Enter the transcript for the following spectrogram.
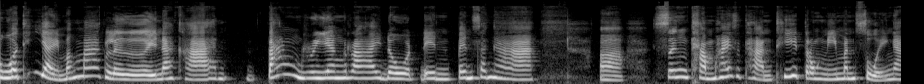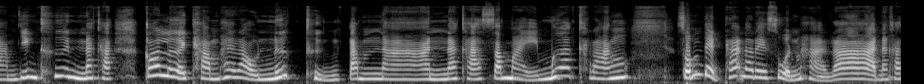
ตัวที่ใหญ่มากๆเลยนะคะ ตั้งเรียงรายโดดเด่นเป็นสงา่า ซึ่งทำให้สถานที่ตรงนี้มันสวยงามยิ่งขึ้นนะคะ ก็เลยทำให้เรานึกถึงตำนานนะคะ สมัยเมื่อครั้งสมเด็จพระนเรศวรมหาราชนะคะ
